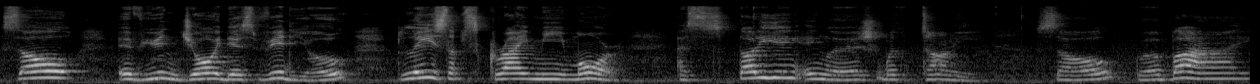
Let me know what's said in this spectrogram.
So, if you enjoyed this video, please subscribe me more as studying English with Tommy. So, goodbye.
